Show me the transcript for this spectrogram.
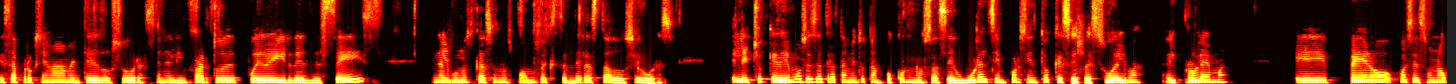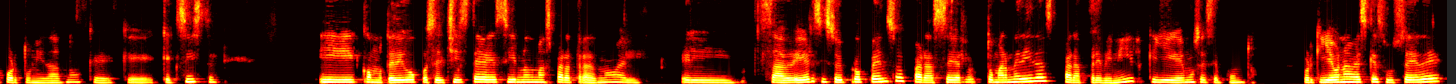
es aproximadamente de dos horas. En el infarto puede ir desde seis, en algunos casos nos podemos extender hasta 12 horas. El hecho que demos ese tratamiento tampoco nos asegura el 100% que se resuelva el problema, eh, pero pues es una oportunidad ¿no? que, que, existe. Y como te digo, pues el chiste es irnos más para atrás, ¿no? El, el saber si soy propenso para hacer, tomar medidas para prevenir que lleguemos a ese punto. Porque ya una vez que sucede,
